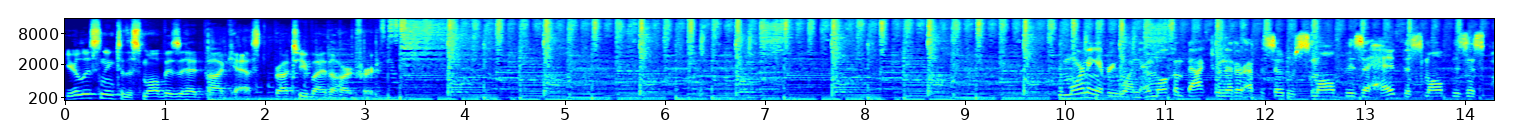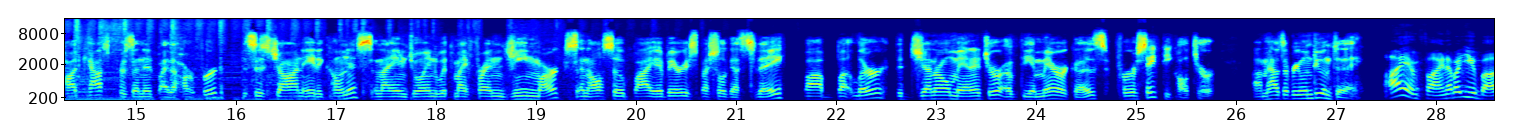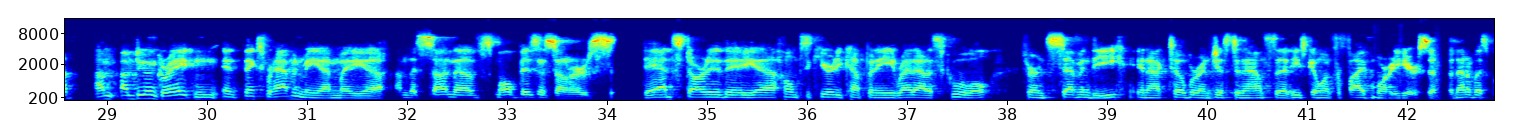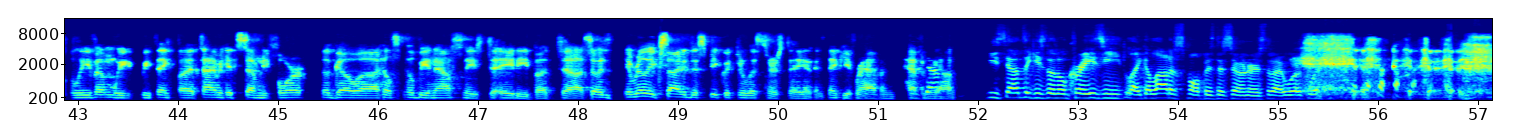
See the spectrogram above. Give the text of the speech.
You're listening to the Small Biz Ahead podcast, brought to you by The Hartford. Good morning, everyone, and welcome back to another episode of Small Biz Ahead, the small business podcast presented by The Hartford. This is Jon Aidukonis, and I am joined with my friend Gene Marks and also by a very special guest today, Bob Butler, the general manager of the Americas for Safety Culture. Um, how's everyone doing today? I am fine. How about you, Bob? I'm I'm doing great, and, and thanks for having me. I'm a uh, I'm the son of small business owners. Dad started a uh, home security company right out of school. Turned 70 in October and just announced that he's going for five more years. So none of us believe him. We we think by the time he hits 74, he'll go. Uh, he'll he'll be announcing he's to 80. But uh, so it's, really excited to speak with your listeners today, and, and thank you for having having yeah. me on he sounds like he's a little crazy, like a lot of small business owners that I work with.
